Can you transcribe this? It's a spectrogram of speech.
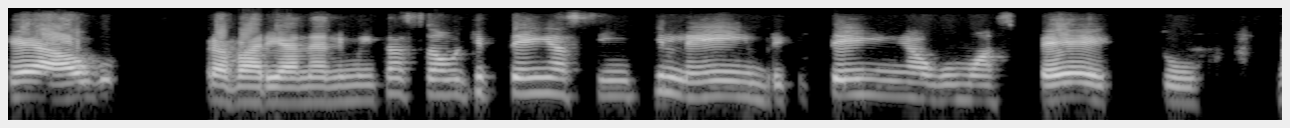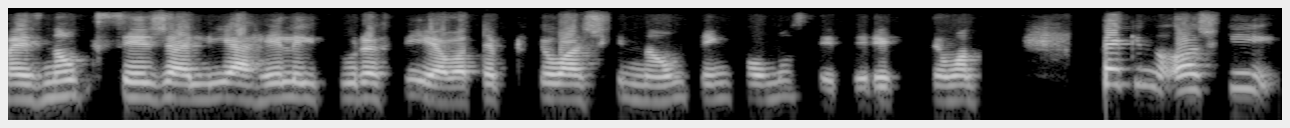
quer algo para variar na alimentação e que tenha assim, que lembre, que tenha algum aspecto mas não que seja ali a releitura fiel, até porque eu acho que não tem como ser, teria que ser uma Tecno, acho que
